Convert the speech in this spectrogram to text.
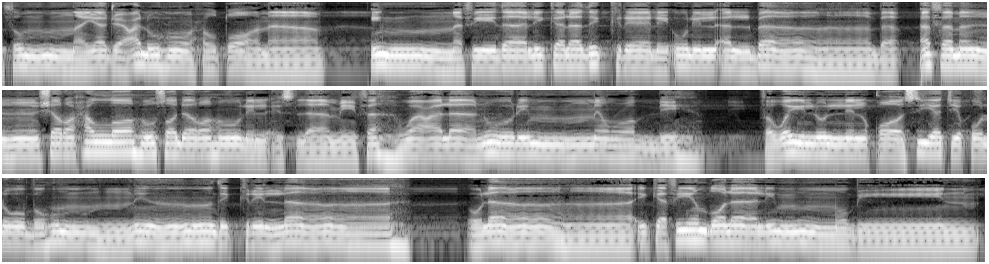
ثم يجعله حطاما إن في ذلك لذكر لأولي الألباب. أفمن شرح الله صدره للإسلام فهو على نور من ربه. فويل للقاسية قلوبهم من ذكر الله. أولئك في ضلال مبين.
